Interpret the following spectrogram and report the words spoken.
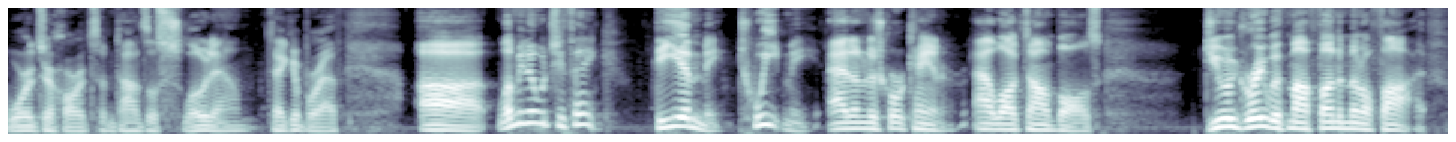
Words are hard sometimes. Let's slow down. Take a breath. Uh, let me know what you think. DM me, tweet me at underscore Cainer at Locked On Vols. Do you agree with my fundamental five?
